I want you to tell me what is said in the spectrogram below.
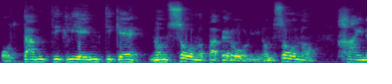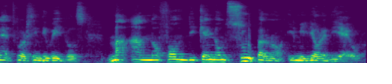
Ho tanti clienti che non sono paperoni, non sono high net worth individuals, ma hanno fondi che non superano il milione di euro.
